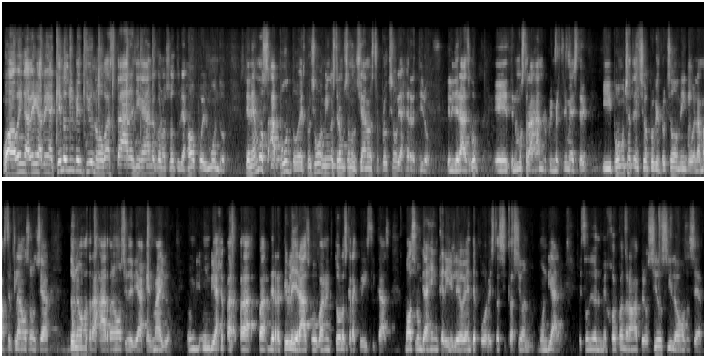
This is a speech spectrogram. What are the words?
Wow, venga, venga, venga. Aquí en 2021 va a estar llegando con nosotros, viajamos por el mundo. Tenemos a punto, el próximo domingo estaremos anunciando nuestro próximo viaje de retiro de liderazgo. Eh, tenemos trabajando el primer trimestre y pon mucha atención porque el próximo domingo en la Masterclass vamos a anunciar dónde vamos a trabajar, dónde vamos a ir de viaje en mayo. Un, un viaje para, para, de liderazgo, van a ir todas las características. Vamos a hacer un viaje increíble, obviamente por esta situación mundial. Estamos viendo el mejor panorama, pero sí o sí lo vamos a hacer.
